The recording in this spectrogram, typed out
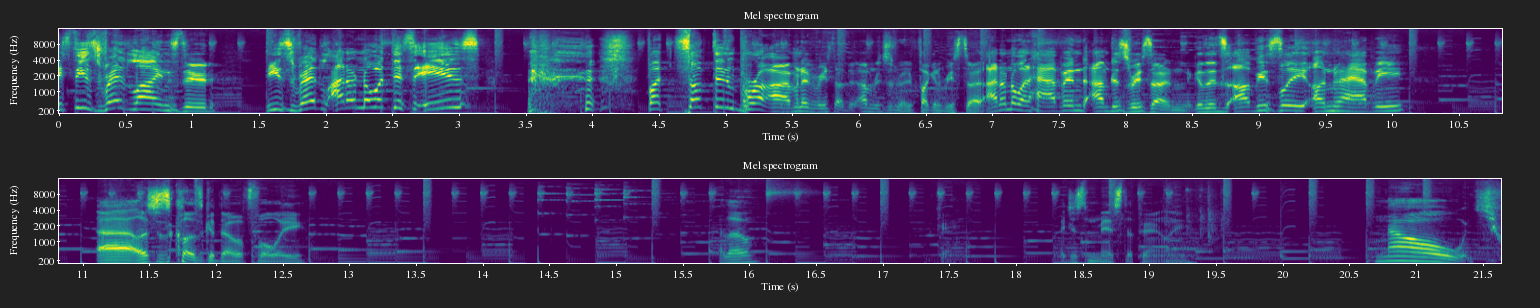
It's these red lines, dude. These red... I don't know what this is. but something bro I'm gonna restart. I'm just gonna fucking restart. I don't know what happened. I'm just restarting because it's obviously unhappy. Uh, let's just close Godot fully. Hello? Okay. I just missed, apparently. No, you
